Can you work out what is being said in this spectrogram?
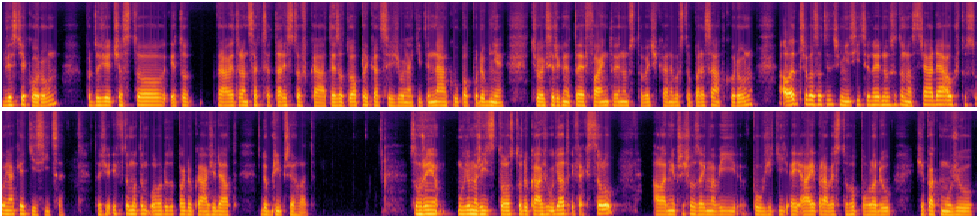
200 korun, protože často je to právě transakce, tady stovka, to je za tu aplikaci, že jo, nějaký ten nákup a podobně. Člověk si řekne, to je fajn, to je jenom stovečka nebo 150 korun, ale třeba za ty tři měsíce najednou se to nastřádá a už to jsou nějaké tisíce. Takže i v tomto ohledu to pak dokáže dát dobrý přehled. Samozřejmě můžeme říct, tohle to dokážu udělat i v Excelu, ale mně přišlo zajímavý použití AI právě z toho pohledu, že pak můžu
